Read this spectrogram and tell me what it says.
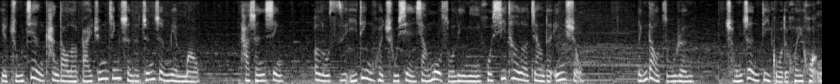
也逐渐看到了白军精神的真正面貌。他深信，俄罗斯一定会出现像墨索里尼或希特勒这样的英雄，领导族人，重振帝国的辉煌。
